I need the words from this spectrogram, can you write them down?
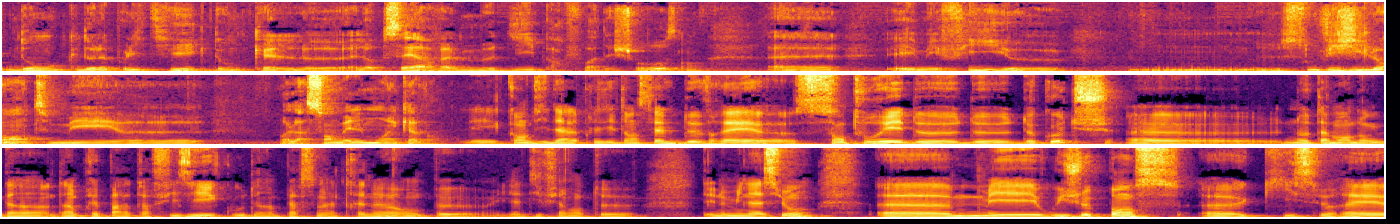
donc de la politique, donc elle, euh, observe, elle me dit parfois des choses. hein. Euh, et mes filles sont vigilantes, mais voilà, s'en mêlent moins qu'avant. Les candidats à la présidentielle devraient euh, s'entourer de, de, de coachs, euh, notamment donc d'un préparateur physique ou d'un personal trainer. On peut, il y a différentes euh, dénominations, Euh, mais oui, je pense euh, qu'il serait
